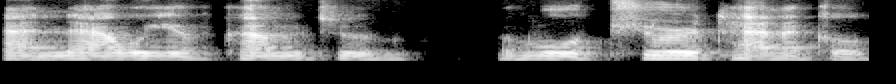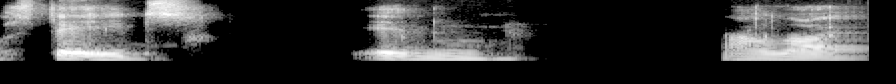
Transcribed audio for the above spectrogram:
And now we have come to a more puritanical stage in our lives.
